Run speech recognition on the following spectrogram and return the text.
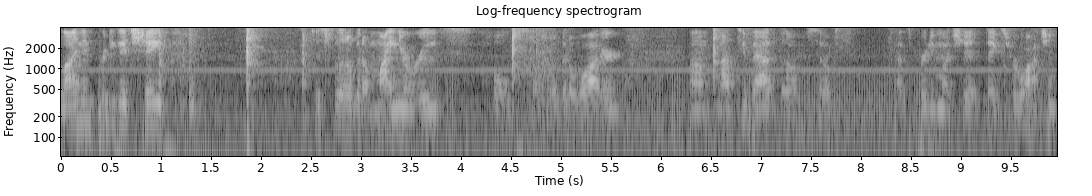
line in pretty good shape. Just a little bit of minor roots, holds a little bit of water. Um, not too bad though, so that's pretty much it. Thanks for watching.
